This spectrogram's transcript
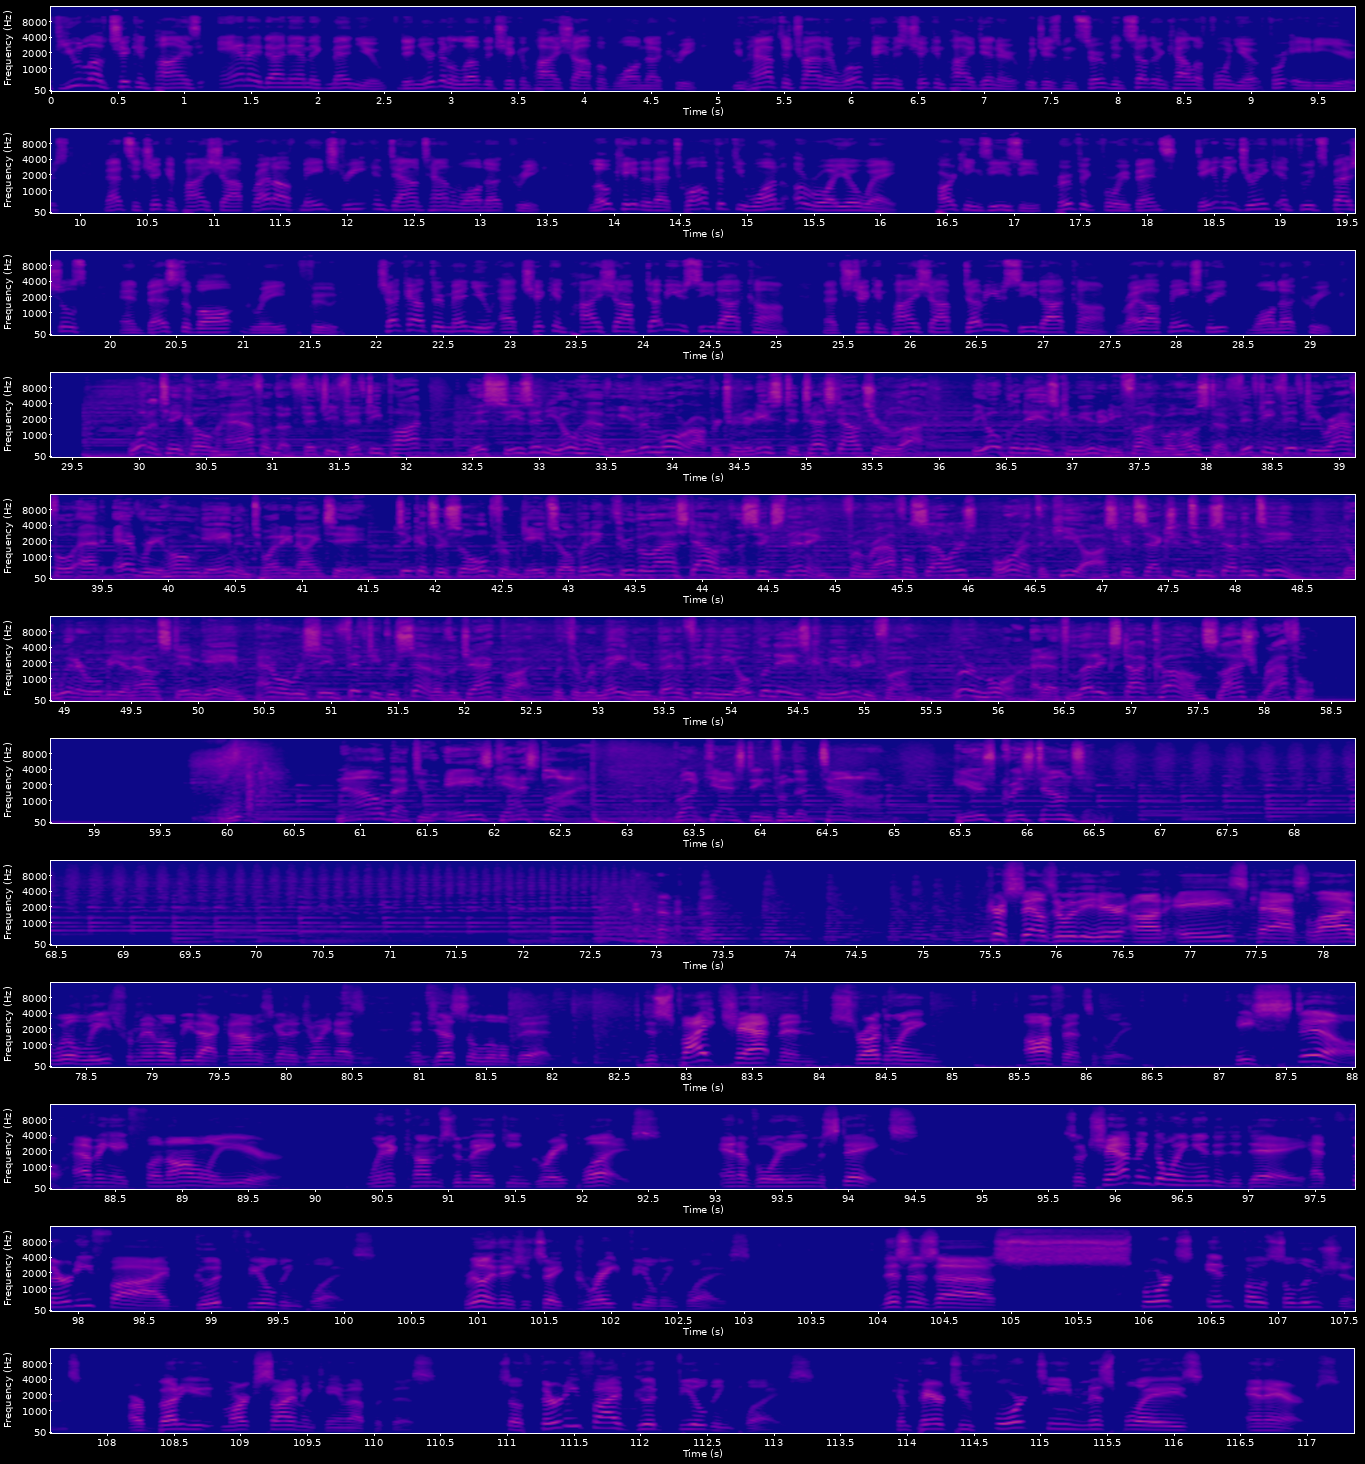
If you love chicken pies and a dynamic menu, then you're going to love the Chicken Pie Shop of Walnut Creek. You have to try their world famous chicken pie dinner, which has been served in Southern California for 80 years. That's the Chicken Pie Shop right off Main Street in downtown Walnut Creek, located at 1251 Arroyo Way. Parking's easy, perfect for events, daily drink and food specials, and best of all, great food. Check out their menu at chickenpieshopwc.com. That's chickenpieshopwc.com, right off Main Street, Walnut Creek. Want to take home half of the 50 50 pot? This season, you'll have even more opportunities to test out your luck. The Oakland A's Community Fund will host a 50 50 raffle at every home game in 2019. Tickets are sold from gates opening through the last out of the sixth inning, from raffle sellers or at the kiosk at Section 217. The winner will be announced in game and will receive 50% of the jackpot, with the remainder benefiting the Oakland A's Community Fund. Learn more at athletics.com/slash raffle. Now back to A's Cast Live, broadcasting from the town. Here's Chris Townsend. Chris Townsend with you here on A's Cast Live. Will Leitch from MLB.com is going to join us in just a little bit. Despite Chapman struggling offensively, he's still having a phenomenal year when it comes to making great plays and avoiding mistakes. So Chapman going into today had 35 good fielding plays. Really, they should say great fielding plays. This is uh, Sports Info Solutions. Our buddy Mark Simon came up with this. So 35 good fielding plays compared to 14 misplays and errors.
